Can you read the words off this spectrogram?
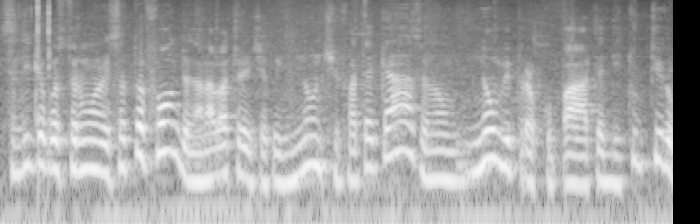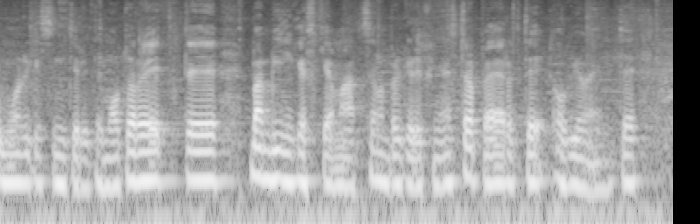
Sentite questo rumore di sottofondo, è una lavatrice, quindi non ci fate caso, non, non vi preoccupate di tutti i rumori che sentirete, motorette, bambini che schiamazzano perché le finestre aperte, ovviamente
